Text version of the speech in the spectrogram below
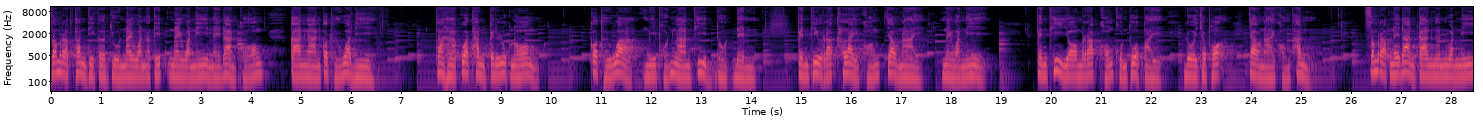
สำหรับท่านที่เกิดอยู่ในวันอาทิตย์ในวันนี้ในด้านของ การงานก็ถือว่าดี ถ้าหากว่าท่านเป็นลูกน้อง ก็ถือว่ามีผลงานที่โดดเด่น เป็นที่รักใคร่ของเจ้านายในวันนี้ เป็นที่ยอมรับของคนทั่วไป โดยเฉพาะเจ้านายของท่านสำหรับในด้านการเงินวันนี้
